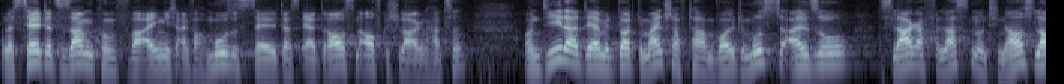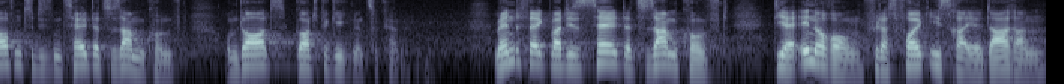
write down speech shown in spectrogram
Und das Zelt der Zusammenkunft war eigentlich einfach Moses Zelt, das er draußen aufgeschlagen hatte. Und jeder, der mit Gott Gemeinschaft haben wollte, musste also das Lager verlassen und hinauslaufen zu diesem Zelt der Zusammenkunft, um dort Gott begegnen zu können. Im Endeffekt war dieses Zelt der Zusammenkunft die Erinnerung für das Volk Israel daran,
